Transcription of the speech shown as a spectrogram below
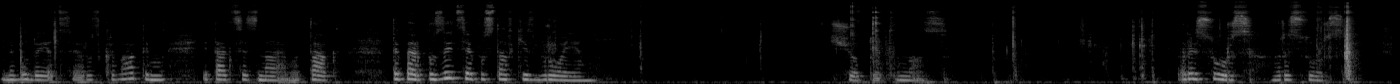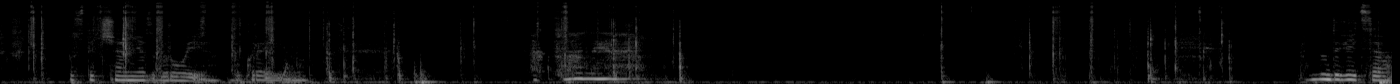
Не буду я це розкривати, ми і так це знаємо. Так, тепер позиція поставки зброї. Що тут в нас? Ресурс, ресурс постачання зброї в Україну. Так, плани. Ну, дивіться,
